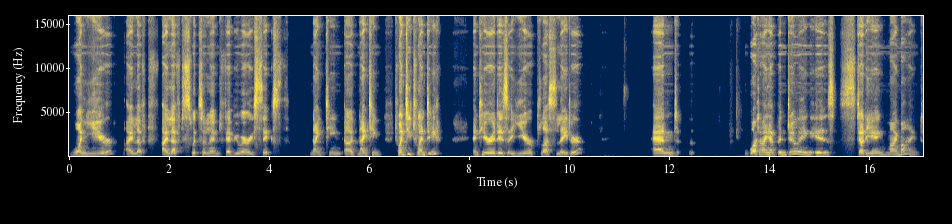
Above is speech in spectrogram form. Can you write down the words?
one year, I left, I left Switzerland February 6th. 19, uh, 19, 2020. And here it is a year plus later. And what I have been doing is studying my mind.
